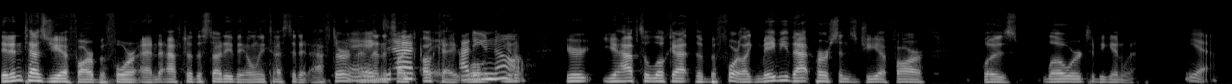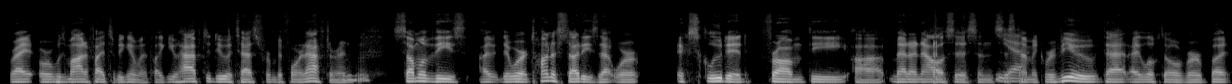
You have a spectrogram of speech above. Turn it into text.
they didn't test GFR before and after the study. They only tested it after. And then it's like, okay, how do well, you know? You're you have to look at the before. Like maybe that person's GFR was lower to begin with, yeah. right? Or was modified to begin with. Like you have to do a test from before and after. And Mhm. some of these I, there were a ton of studies that were excluded from the uh, meta-analysis and Yeah. systemic review that i looked over but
